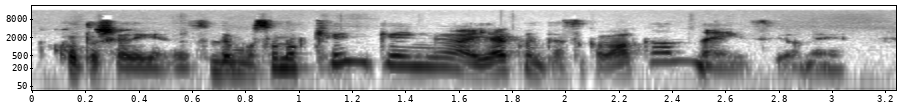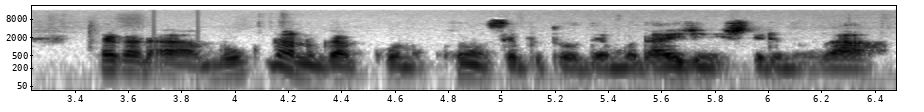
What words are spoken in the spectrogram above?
ことしかできないです。でもその経験が役に立つかわかんないんですよね。だから僕らの学校のコンセプトでも大事にしてるのが、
